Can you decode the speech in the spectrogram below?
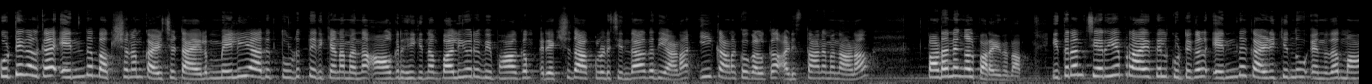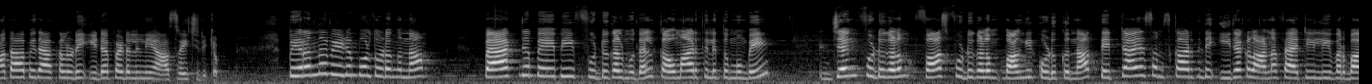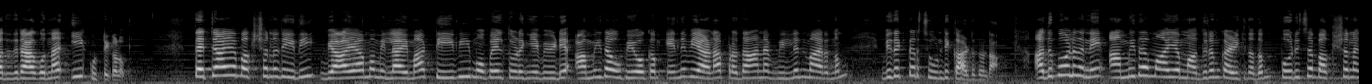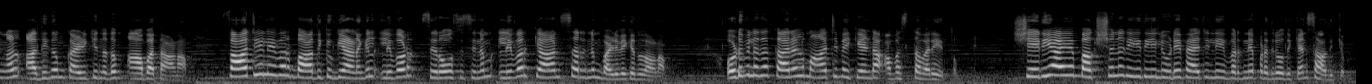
കുട്ടികൾക്ക് എന്ത് ഭക്ഷണം കഴിച്ചിട്ടായാലും മെലിയാതെ തുടുത്തിരിക്കണമെന്ന് ആഗ്രഹിക്കുന്ന വലിയൊരു വിഭാഗം രക്ഷിതാക്കളുടെ ചിന്താഗതിയാണ് ഈ കണക്കുകൾക്ക് അടിസ്ഥാനമെന്നാണ് പഠനങ്ങൾ പറയുന്നത്. ഇത്തരം ചെറിയ പ്രായത്തിൽ കുട്ടികൾ എന്ത് കഴിക്കുന്നു എന്നത് മാതാപിതാക്കളുടെ ഇടപെടലിനെ ആശ്രയിച്ചിരിക്കും. പിറന്നു വീഴുമ്പോൾ തുടങ്ങുന്ന പാക്ഡ് ബേബി ഫുഡുകൾ മുതൽ കൗമാരത്തിലെത്തും മുമ്പേ ജങ്ക് ഫുഡുകളും ഫാസ്റ്റ് ഫുഡുകളും വാങ്ങിക്കൊടുക്കുന്ന തെറ്റായ സംസ്കാരത്തിന്റെ ഇരകളാണ് ഫാറ്റി ലിവർ ബാധിതരാകുന്ന ഈ കുട്ടികളും. തെറ്റായ ഭക്ഷണ രീതി വ്യായാമമില്ലായ്മ ടി വി മൊബൈൽ തുടങ്ങിയവയുടെ അമിത ഉപയോഗം എന്നിവയാണ് പ്രധാന വില്ലന്മാരെന്നും വിദഗ്ധർ ചൂണ്ടിക്കാട്ടുന്നുണ്ട്. അതുപോലെ തന്നെ അമിതമായ മധുരം കഴിക്കുന്നതും പൊരിച്ച ഭക്ഷണങ്ങൾ അധികം കഴിക്കുന്നതും ആപത്താണ്. ഫാറ്റി ലിവർ ബാധിക്കുകയാണെങ്കിൽ ലിവർ സിറോസിസിനും ലിവർ ക്യാൻസറിനും വഴിവെക്കുന്നതാണ്. ഒടുവിലത് കരൾ മാറ്റിവെക്കേണ്ട അവസ്ഥ വരെ എത്തും. ശരിയായ ഭക്ഷണ രീതിയിലൂടെ ഫാറ്റി ലിവറിനെ പ്രതിരോധിക്കാൻ സാധിക്കും.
